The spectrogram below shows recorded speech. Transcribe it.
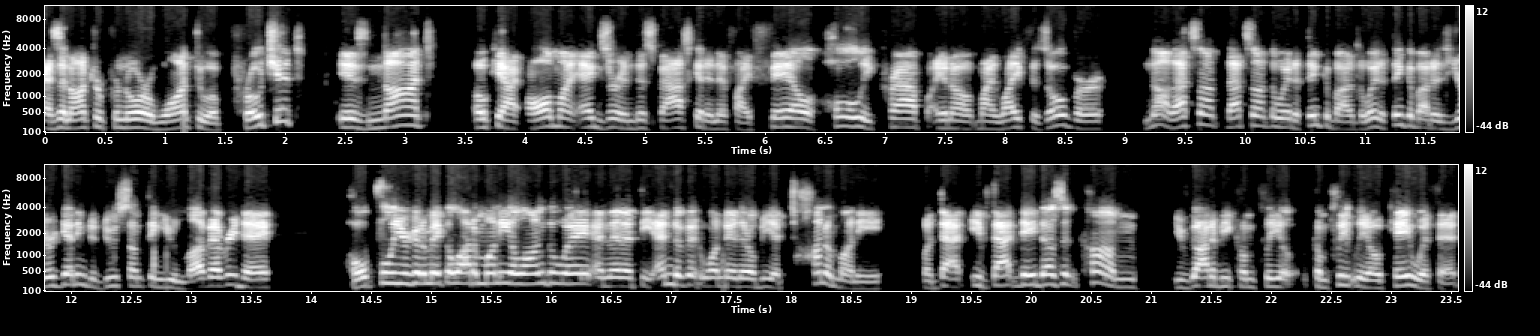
as an entrepreneur want to approach it is not okay I, all my eggs are in this basket and if i fail holy crap you know my life is over. No that's not that's not the way to think about it. The way to think about it is you're getting to do something you love every day. Hopefully you're going to make a lot of money along the way and then at the end of it one day there'll be a ton of money. But that if that day doesn't come you've got to be complete, completely okay with it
